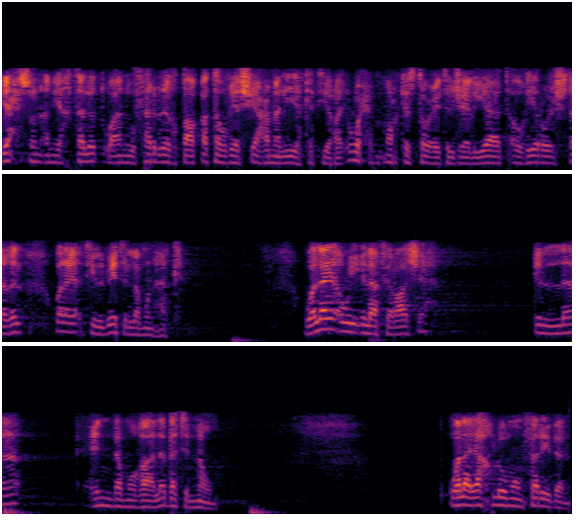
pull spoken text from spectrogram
يحسن أن يختلط وأن يفرغ طاقته في أشياء عملية كثيرة. يروح مركز توعية الجاليات أو غيره يشتغل ولا يأتي البيت إلا منهك. ولا يأوي إلى فراشه إلا عند مغالبة النوم. ولا يخلو منفردا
